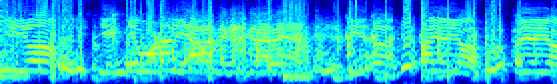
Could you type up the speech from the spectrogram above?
ஐயோ எங்க போனாலும் யாராவது கிடைக்கிறாரு ஐயோ ஐயோ ஐயோ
